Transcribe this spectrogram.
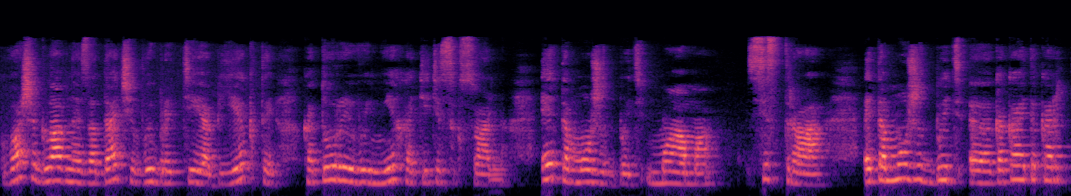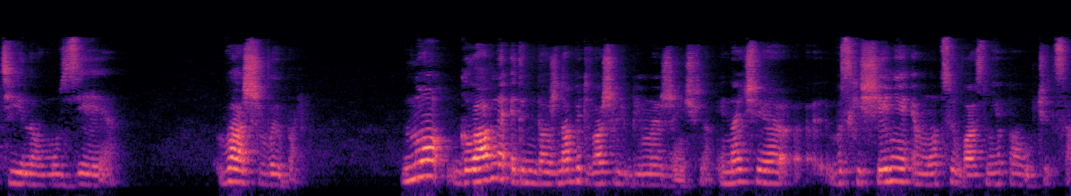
Ваша главная задача выбрать те объекты, которые вы не хотите сексуально. Это может быть мама, сестра, это может быть э, какая-то картина в музее. Ваш выбор. Но главное, это не должна быть ваша любимая женщина, иначе э, восхищение эмоций у вас не получится.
